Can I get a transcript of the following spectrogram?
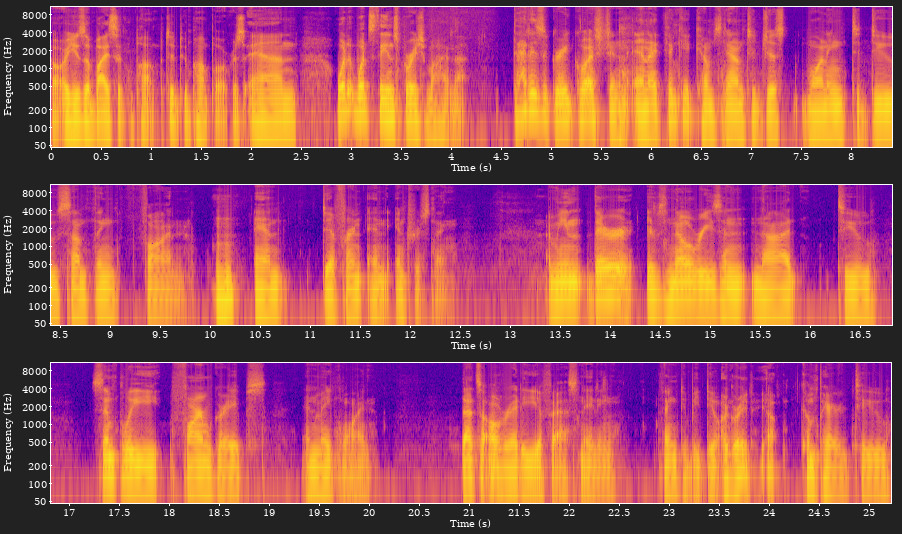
or use a bicycle pump to do pump overs? And what what's the inspiration behind that? That is a great question. And I think it comes down to just wanting to do something fun mm-hmm. and different and interesting. I mean, there is no reason not to simply farm grapes and make wine. That's mm-hmm. already a fascinating thing to be doing Agreed. Yeah. compared to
